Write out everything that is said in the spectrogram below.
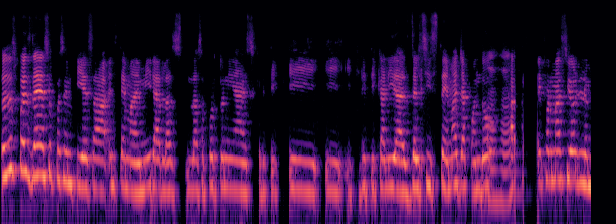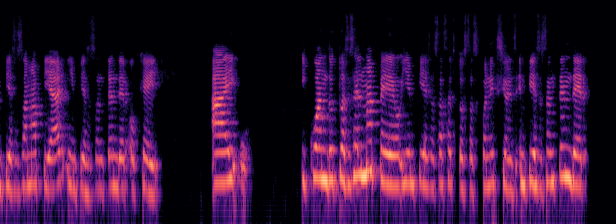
Entonces, después de eso, pues empieza el tema de mirar las, las oportunidades y, y, y, criticalidades del sistema, ya cuando la información lo empiezas a mapear y empiezas a entender, ok, hay, y cuando tú haces el mapeo y empiezas a hacer todas estas conexiones, empiezas a entender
